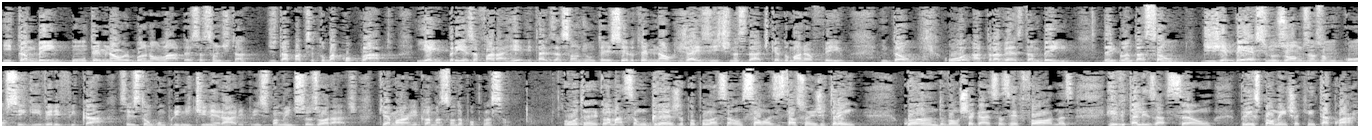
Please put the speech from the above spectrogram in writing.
e também um terminal urbano ao lado da estação de Itacoaxetuba acoplado. E a empresa fará a revitalização de um terceiro terminal que já existe na cidade, que é do Manuel Feio. Então, ou, através também da implantação de GPS nos ônibus, nós vamos conseguir verificar se eles estão cumprindo itinerário e principalmente seus horários, que é a maior reclamação da população. Outra reclamação grande da população são as estações de trem. Quando vão chegar essas reformas, revitalização, principalmente aqui em Itaquá?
